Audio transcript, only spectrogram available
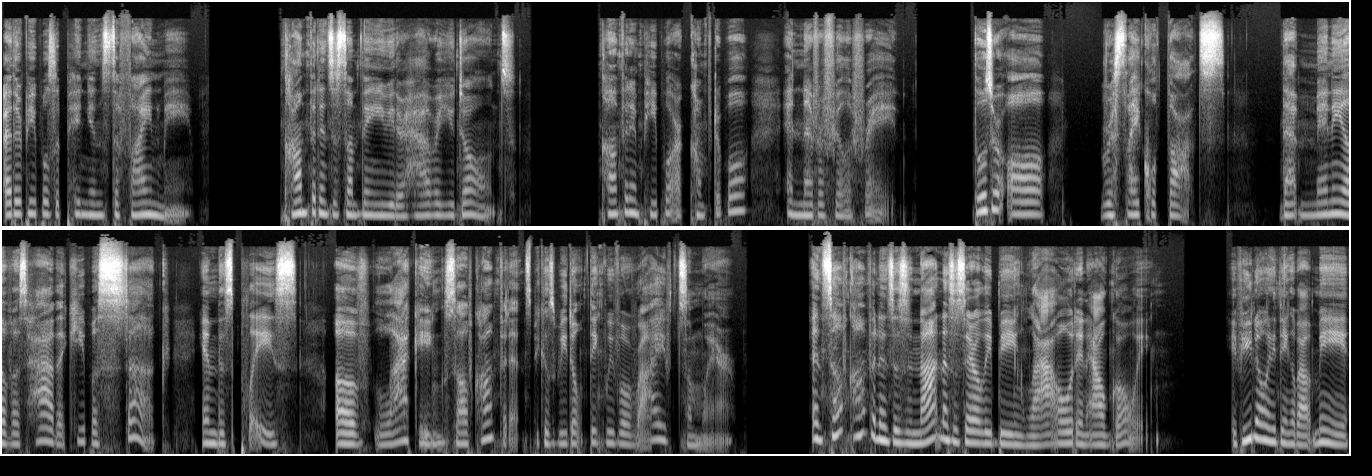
Other people's opinions define me. Confidence is something you either have or you don't. Confident people are comfortable and never feel afraid. Those are all recycled thoughts that many of us have that keep us stuck in this place of lacking self confidence because we don't think we've arrived somewhere. And self confidence is not necessarily being loud and outgoing. If you know anything about me,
